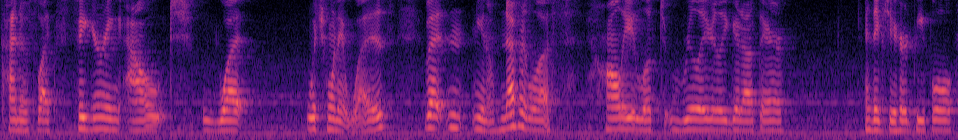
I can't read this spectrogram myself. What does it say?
kind of like figuring out what, which one it was. But, you know, nevertheless, Holly looked really, really good out there. I think she heard people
